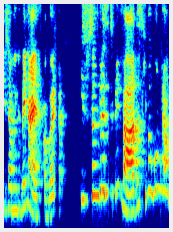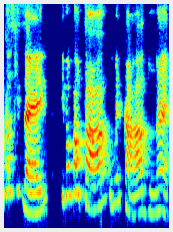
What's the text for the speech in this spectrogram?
isso é muito benéfico. Agora, isso são empresas privadas que vão comprar o que elas quiserem e vão pautar o mercado, né?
